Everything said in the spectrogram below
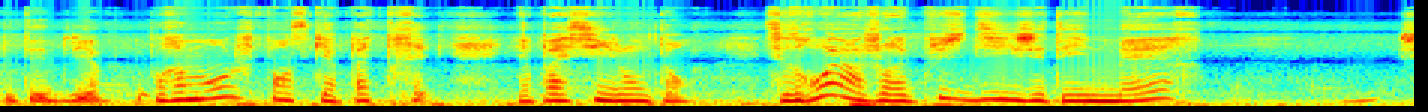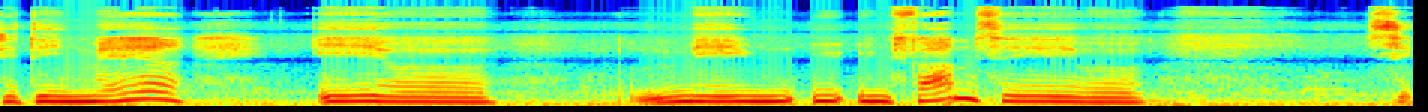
peut-être. Peut vraiment, je pense qu'il n'y a pas très, il y a pas si longtemps. C'est drôle, hein, j'aurais plus dit que j'étais une mère. J'étais une mère et euh, mais une, femme, euh, c'est.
